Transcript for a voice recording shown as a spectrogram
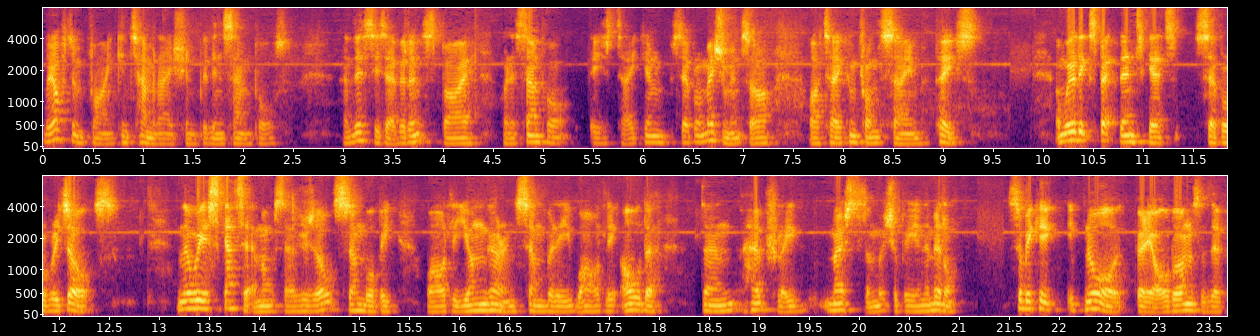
We often find contamination within samples, and this is evidenced by when a sample is taken, several measurements are, are taken from the same piece. And we'll expect then to get several results. And then we scatter amongst those results. Some will be wildly younger and some will be wildly older than hopefully most of them, which will be in the middle. So we could ignore very old ones or the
